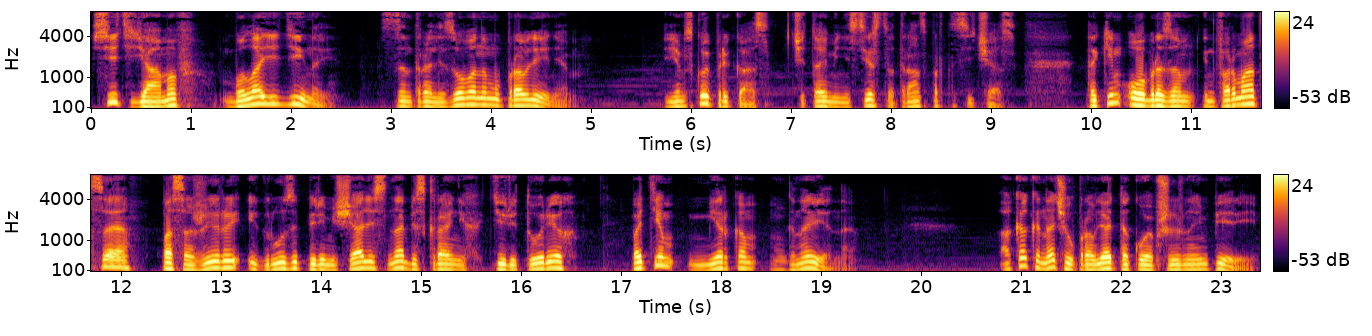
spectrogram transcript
Сеть ямов была единой, с централизованным управлением. Ямской приказ, читай Министерство транспорта сейчас – Таким образом, информация, пассажиры и грузы перемещались на бескрайних территориях по тем меркам мгновенно. А как иначе управлять такой обширной империей?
